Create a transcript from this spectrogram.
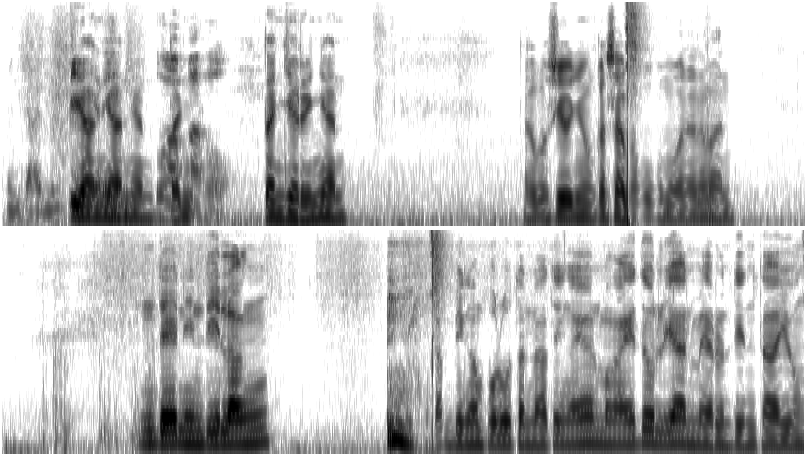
Ang daming Yan, yan, yan. Kuha Tan- pa ako. tangerine yan. Tapos yun, yung kasama ko kumuha na naman. And then, hindi lang kambing ang pulutan natin ngayon mga idol. Yan, meron din tayong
